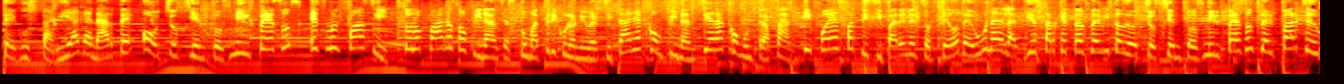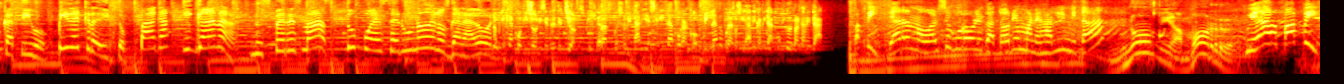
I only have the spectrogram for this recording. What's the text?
¿Te gustaría ganarte 800 mil pesos? Es muy fácil. Solo pagas o financias tu matrícula universitaria con Financiera como Ultrasan y puedes participar en el sorteo de una de las 10 tarjetas débito de 800 mil pesos del parche educativo. Pide crédito, paga y gana. No esperes más. Tú puedes ser uno de los ganadores. Papi, ¿ya renovó el seguro obligatorio en manejar limitada? No, mi amor. Cuidado, papi.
